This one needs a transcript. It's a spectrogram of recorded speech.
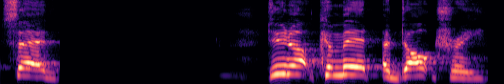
said, do not commit adultery.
